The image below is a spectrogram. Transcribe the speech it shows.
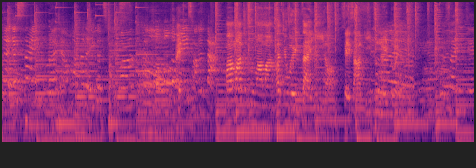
那在晒衣服来讲的话，它的一个采光、通风都非常的大。妈妈就是妈妈，她就会在意哦，谁傻逼更一堆。晒衣间，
